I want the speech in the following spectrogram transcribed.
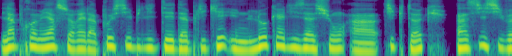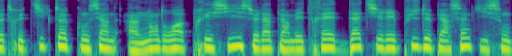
La première serait la possibilité d'appliquer une localisation à TikTok. Ainsi, si votre TikTok concerne un endroit précis, cela permettrait d'attirer plus de personnes qui sont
